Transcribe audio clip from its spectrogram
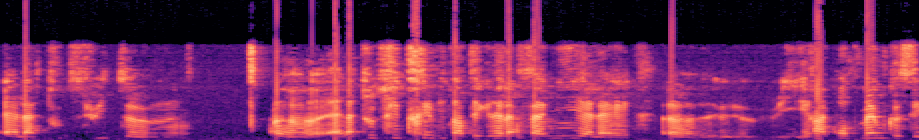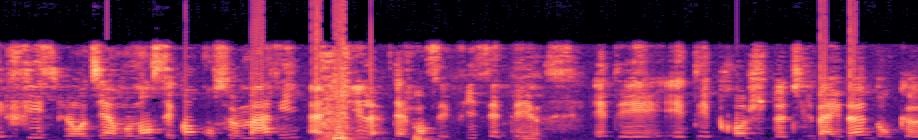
elle a tout de suite euh, elle a tout de suite très vite intégré la famille. Elle est, euh, il raconte même que ses fils lui ont dit à un moment, c'est quand qu'on se marie à Jill, tellement ses fils étaient, étaient, étaient proches de Jill Biden. Donc euh,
